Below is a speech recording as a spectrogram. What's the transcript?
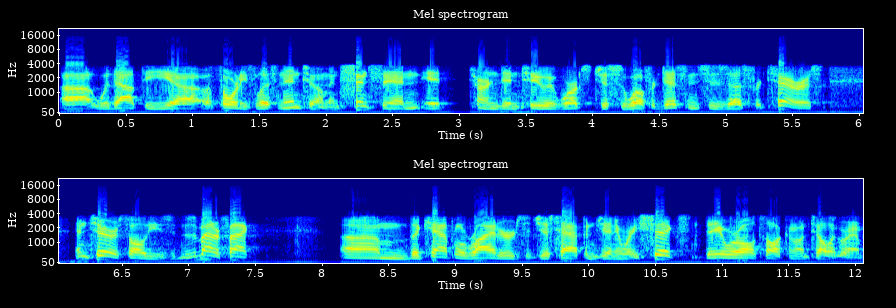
uh, without the uh, authorities listening to them. And since then, it turned into it works just as well for dissidents as it does for terrorists, and terrorists all use it. As a matter of fact, um, the Capitol rioters that just happened January 6th, they were all talking on Telegram.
